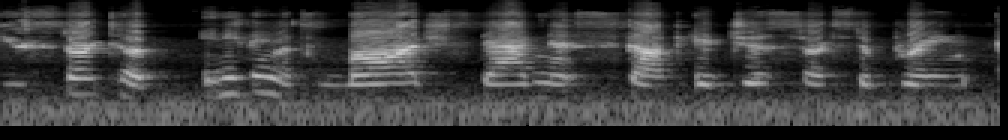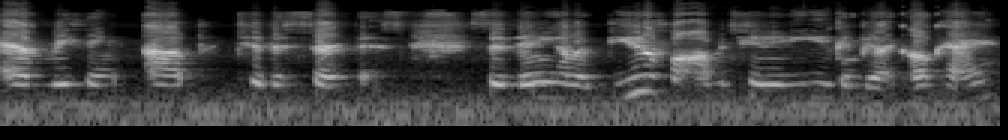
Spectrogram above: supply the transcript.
You start to anything that's lodged, stagnant, stuck, it just starts to bring everything up to the surface. So then you have a beautiful opportunity. You can be like, okay,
